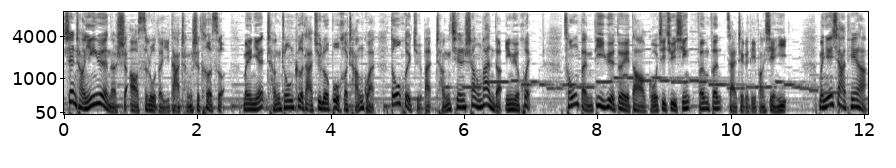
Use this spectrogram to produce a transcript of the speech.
现场音乐呢是奥斯陆的一大城市特色，每年城中各大俱乐部和场馆都会举办成千上万的音乐会，从本地乐队到国际巨星纷纷在这个地方献艺。每年夏天啊，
